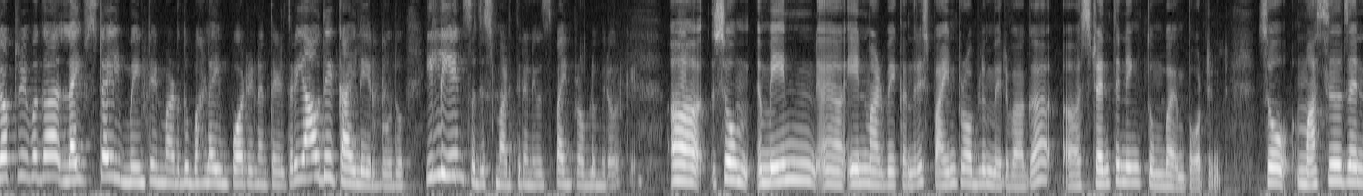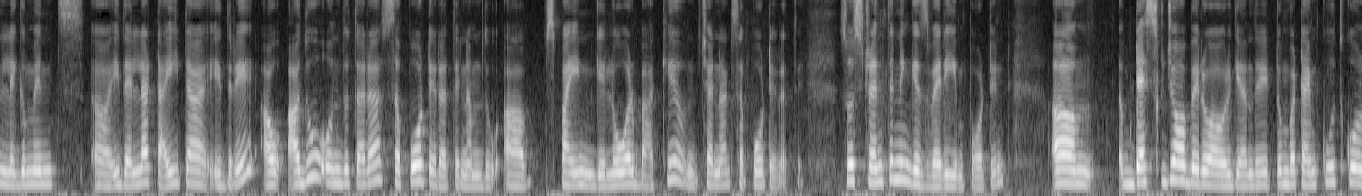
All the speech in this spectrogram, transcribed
ಡಾಕ್ಟರ್ ಇವಾಗ ಲೈಫ್ ಸ್ಟೈಲ್ ಮೇಂಟೈನ್ ಮಾಡೋದು ಬಹಳ ಇಂಪಾರ್ಟೆಂಟ್ ಅಂತ ಹೇಳ್ತಾರೆ. ಯಾವುದೇ ಕಾಯಿಲೆ ಇರ್ಬೋದು. ಇಲ್ಲಿ ಏನು ಸಜೆಸ್ಟ್ ಮಾಡ್ತೀರಾ ನೀವು ಸ್ಪೈನ್ ಪ್ರಾಬ್ಲಮ್ ಇರೋರಿಗೆ? ಸೊ ಮೇನ್ ಏನು ಮಾಡಬೇಕಂದ್ರೆ ಸ್ಪೈನ್ ಪ್ರಾಬ್ಲಮ್ ಇರುವಾಗ ಸ್ಟ್ರೆಂಥನಿಂಗ್ ತುಂಬ important so muscles and ligaments ಇದೆಲ್ಲ ಟೈಟ್ ಇದ್ದರೆ ಅವು ಅದು ಒಂದು ಥರ ಸಪೋರ್ಟ್ ಇರುತ್ತೆ ನಮ್ಮದು ಆ ಸ್ಪೈನ್ಗೆ ಲೋವರ್ ಬ್ಯಾಕ್ಗೆ ಒಂದು ಚೆನ್ನಾಗಿ ಸಪೋರ್ಟ್ ಇರುತ್ತೆ. So strengthening is very important desk job ಇರೋ ಅವ್ರಿಗೆ ಅಂದರೆ ತುಂಬ ಟೈಮ್ ಕೂತ್ಕೊ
